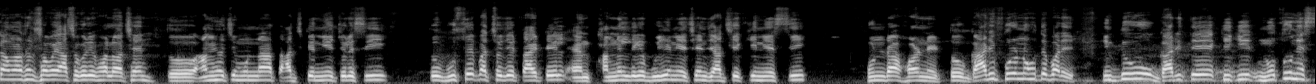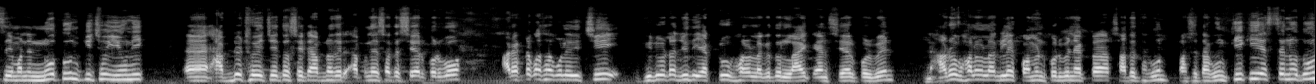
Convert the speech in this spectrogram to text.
কেমন আছেন সবাই? আশা করি ভালো আছেন। তো আমি হচ্ছে মুন্নাথ আজকে নিয়ে চলেছি তো বুঝতে পারছ যে টাইটেল অ্যান্ড থামনেল দেখে বুঝে নিয়েছেন যে আজকে কী নিয়ে এসেছি? হুন্ডা হর্নেট তো গাড়ি পুরনো হতে পারে, কিন্তু গাড়িতে কি কি নতুন এসছে? মানে নতুন কিছু ইউনিক আপডেট হয়েছে, তো সেটা আপনাদের আপনাদের সাথে শেয়ার করব। আর একটা কথা বলে দিচ্ছি, ভিডিওটা যদি একটু ভালো লাগে, তো লাইক অ্যান্ড শেয়ার করবেন। আরও ভালো লাগলে কমেন্ট করবেন একটা, সাথে থাকুন, পাশে থাকুন। কি কি এসছে নতুন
